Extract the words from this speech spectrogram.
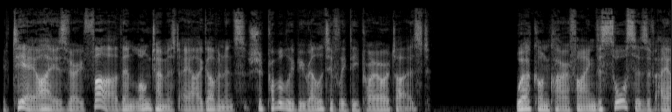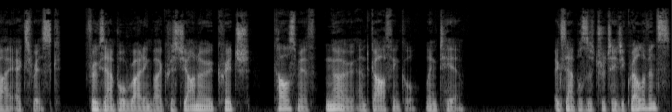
If TAI is very far, then long termist AI governance should probably be relatively deprioritized. Work on clarifying the sources of AI X risk, For example, writing by Christiano, Critch, Carlsmith, Ngo, and Garfinkel, linked here. Examples of strategic relevance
